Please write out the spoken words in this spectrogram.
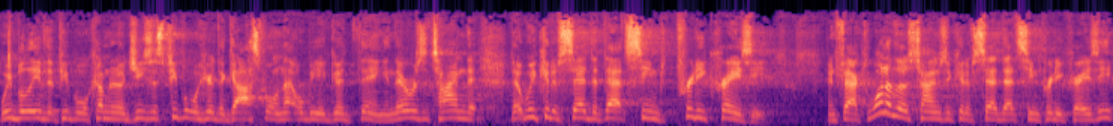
we believe that people will come to know Jesus, people will hear the gospel and that will be a good thing. And there was a time that, that we could have said that that seemed pretty crazy. In fact, one of those times we could have said that seemed pretty crazy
